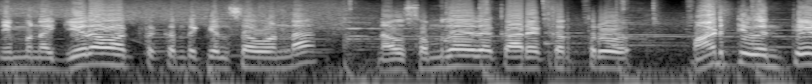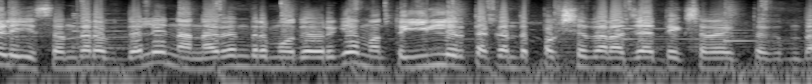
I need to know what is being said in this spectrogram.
ನಿಮ್ಮನ್ನು ಗೇರವಾಗ್ತಕ್ಕಂಥ ಕೆಲಸವನ್ನು ನಾವು ಸಮುದಾಯದ ಕಾರ್ಯಕರ್ತರು ಮಾಡ್ತೀವಿ ಅಂತೇಳಿ ಈ ಸಂದರ್ಭದಲ್ಲಿ ನಾನು ನರೇಂದ್ರ ಮೋದಿ ಅವರಿಗೆ ಮತ್ತು ಇಲ್ಲಿರ್ತಕ್ಕಂಥ ಪಕ್ಷದ ರಾಜ್ಯಾಧ್ಯಕ್ಷರಾಗಿರ್ತಕ್ಕಂಥ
